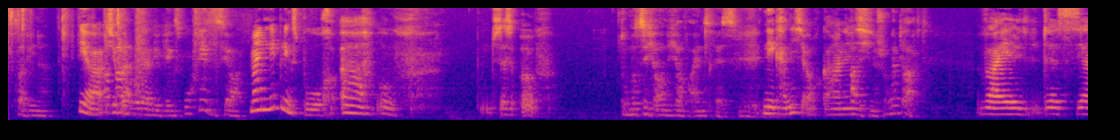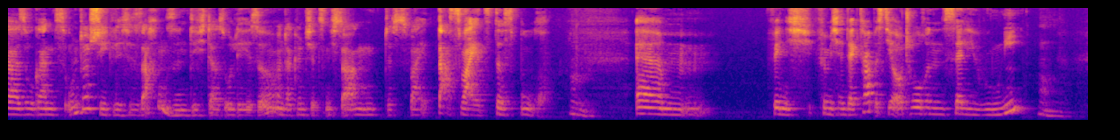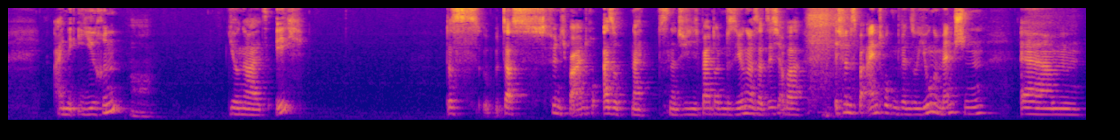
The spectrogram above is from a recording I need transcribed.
Sabine. Ja, Was ich war denn wohl dein Lieblingsbuch dieses Jahr? mein Lieblingsbuch. Ah, oh. Das, oh. Du musst dich auch nicht auf eins festlegen. Nee, kann ich auch gar nicht. Habe ich mir schon gedacht. Weil das ja so ganz unterschiedliche Sachen sind, die ich da so lese. Und da könnte ich jetzt nicht sagen, das war, das war jetzt das Buch. Ähm, wen ich für mich entdeckt habe, ist die Autorin Sally Rooney. Eine Irin, jünger als ich. Das, das finde ich beeindruckend. Also, nein, das ist natürlich nicht beeindruckend, dass sie jünger ist als ich, aber ich finde es beeindruckend, wenn so junge Menschen, ähm,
